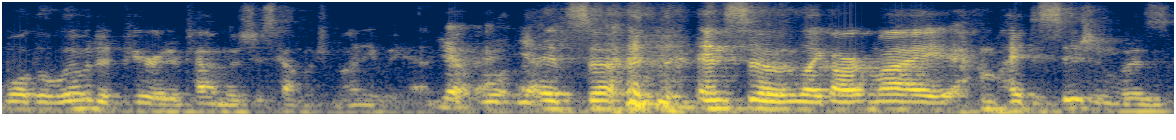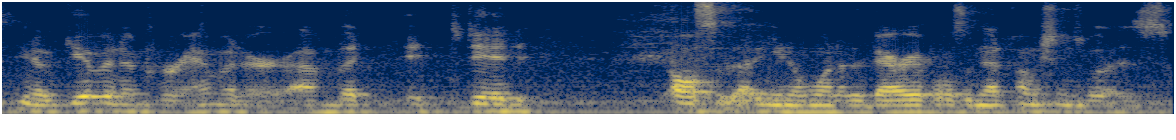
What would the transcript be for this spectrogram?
Well, the limited period of time was just how much money we had. Yeah, well, yeah. It's, uh, and so like our, my, my decision was, you know, given a parameter, um, but it did also, uh, you know, one of the variables in that functions was,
